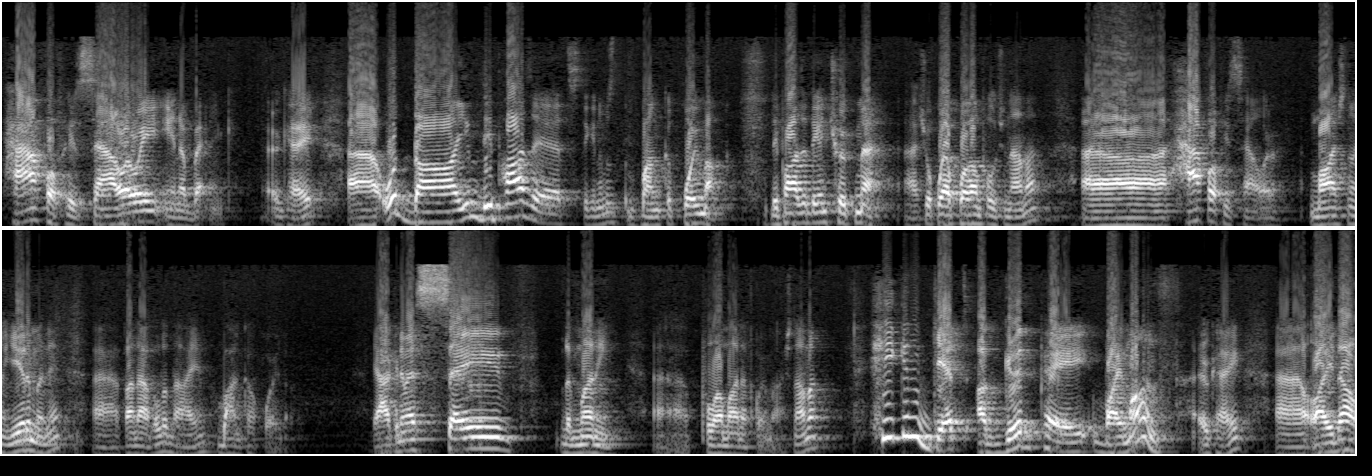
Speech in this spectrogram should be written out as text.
half of his salary in a bank. Okay. U doim deposits deganimiz bankka qo'ymoq. Deposit degan cho'kma. Shu qo'yib qo'ygan pul tushunami? uh, half of his salary yarımını uh, qanday qildi doim bankka qo'ydi yoki nima save the money uh, pul omonat qo'ymoq shunami he can get a good pay by month okay uh, oyda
